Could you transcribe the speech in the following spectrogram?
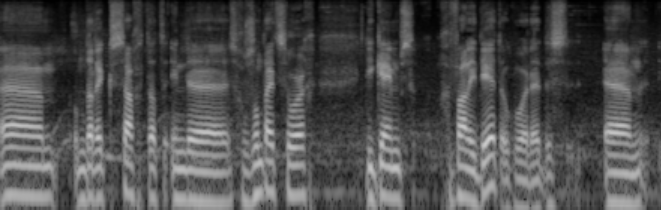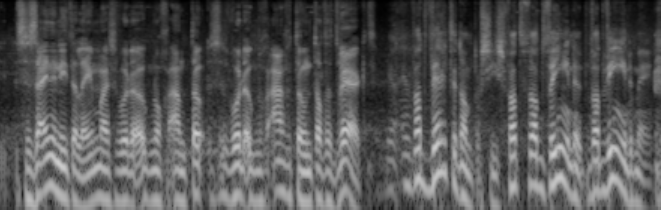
Um, omdat ik zag dat in de gezondheidszorg die games gevalideerd ook worden. Dus um, ze zijn er niet alleen, maar ze worden ook nog, ze worden ook nog aangetoond dat het werkt. Ja, en wat werkt er dan precies? Wat, wat, win je, wat win je ermee?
